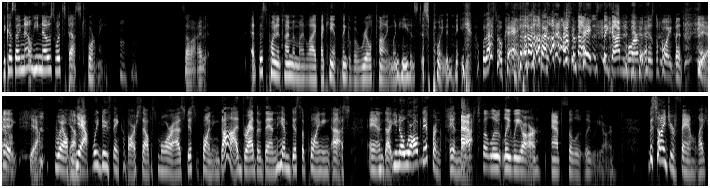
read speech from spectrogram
because I know he knows what's best for me. Mhm. So I at this point in time in my life, I can't think of a real time when he has disappointed me. Well, that's okay. that's okay. I just think I'm more of a disappointment. Yeah. Yeah. Well, Yeah. yeah. we do think of ourselves more as disappointing God rather than Him disappointing us. And, uh, you know, we're all different in that. Absolutely, we are. Absolutely, we are. Besides your family,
